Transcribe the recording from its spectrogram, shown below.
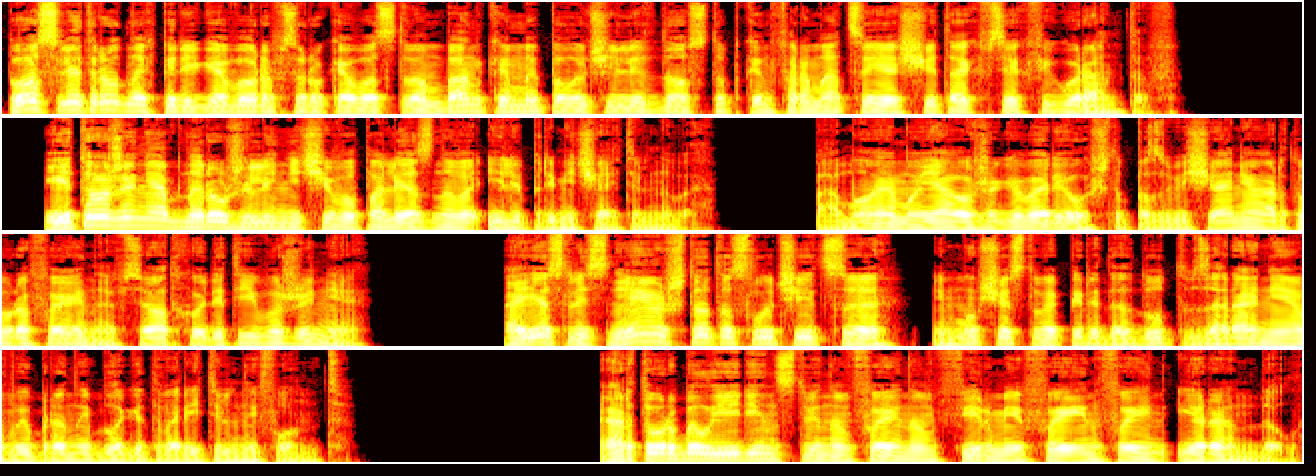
После трудных переговоров с руководством банка мы получили доступ к информации о счетах всех фигурантов. И тоже не обнаружили ничего полезного или примечательного. По-моему, я уже говорил, что по завещанию Артура Фейна все отходит его жене. А если с нею что-то случится, имущество передадут в заранее выбранный благотворительный фонд. Артур был единственным Фейном в фирме Фейн, Фейн и Рэндалл.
